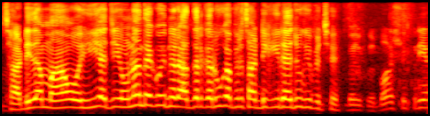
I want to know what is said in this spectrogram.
ਸਾਡੀ ਤਾਂ ਮਾਂ ਉਹੀ ਆ ਜੇ ਉਹਨਾਂ ਦੇ ਕੋਈ ਨਿਰਾਦਰ ਕਰੂਗਾ ਫਿਰ ਸਾਡੀ ਕੀ ਰਹਿ ਜੂਗੀ ਪਿੱਛੇ? ਬਿਲਕੁਲ ਬਹੁਤ ਸ਼ੁਕਰੀਆ।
